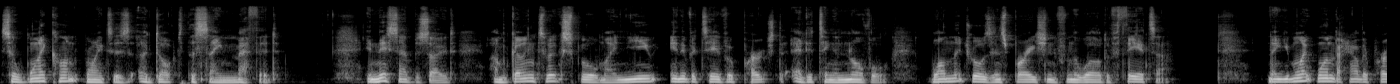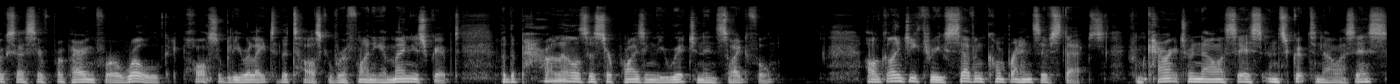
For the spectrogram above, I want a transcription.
so why can't writers adopt the same method? In this episode, I'm going to explore my new innovative approach to editing a novel, one that draws inspiration from the world of theatre. Now, you might wonder how the process of preparing for a role could possibly relate to the task of refining a manuscript, but the parallels are surprisingly rich and insightful. I'll guide you through seven comprehensive steps, from character analysis and script analysis,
